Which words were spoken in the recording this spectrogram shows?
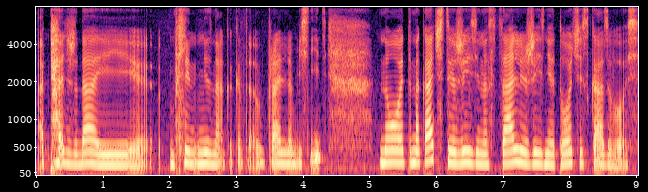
опять же, да, и, блин, не знаю, как это правильно объяснить, но это на качестве жизни, на социальной жизни это очень сказывалось.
